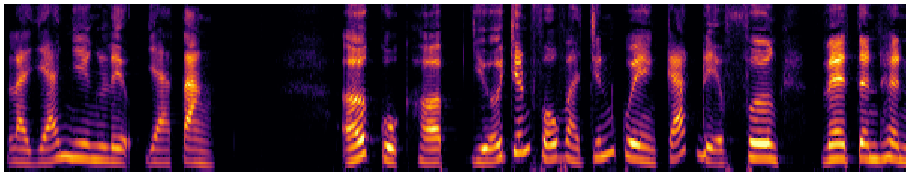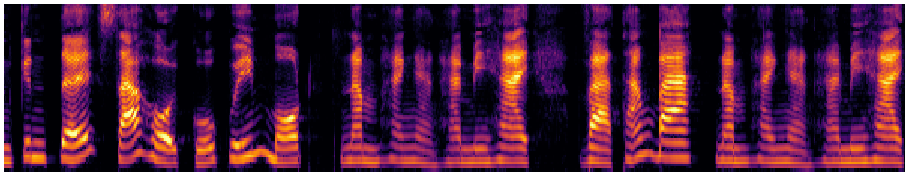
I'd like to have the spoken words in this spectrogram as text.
là giá nhiên liệu gia tăng ở cuộc họp giữa chính phủ và chính quyền các địa phương về tình hình kinh tế xã hội của quý 1 năm 2022 và tháng 3 năm 2022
